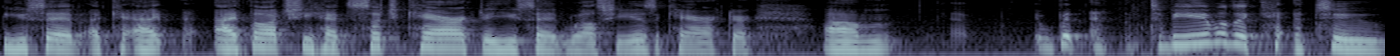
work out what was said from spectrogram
You said a I, I thought she had such character. You said, well, she is a character, um, but to be able to ca- to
